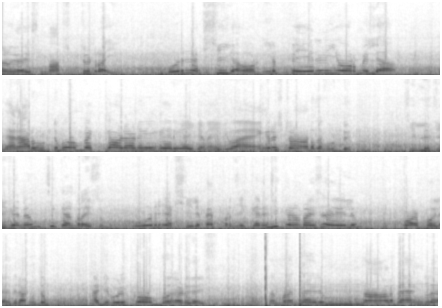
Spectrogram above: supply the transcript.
ആണ് ഗൈസ് മസ്റ്റ് ട്രൈ ഒരു രക്ഷയില്ല ഹോട്ടലിന്റെ പേര് എനിക്ക് ഓർമ്മയില്ല. ഞാൻ ആ റൂട്ട് പോകുമ്പോൾ ഒക്കെ അവിടെയാണ് കയറി കഴിക്കണം എനിക്ക് ഭയങ്കര ഇഷ്ടമാണ് അവിടുത്തെ ഫുഡ് ചില്ലി ചിക്കനും ചിക്കൻ റൈസും ഒരു രക്ഷയില്ല. പെപ്പർ ചിക്കനും ചിക്കൻ റൈസും ആയാലും കുഴപ്പമില്ല. ഇത് രണ്ടും അടിപൊളി കോംബോ ആണ് കഴിച്ചു നമ്മളെന്തായാലും നാളെ ബാംഗ്ലൂർ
